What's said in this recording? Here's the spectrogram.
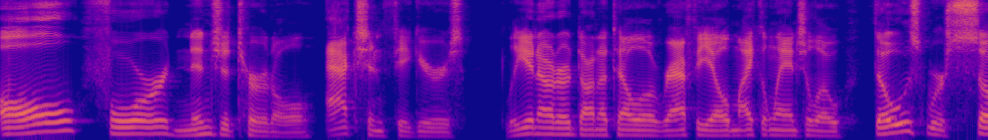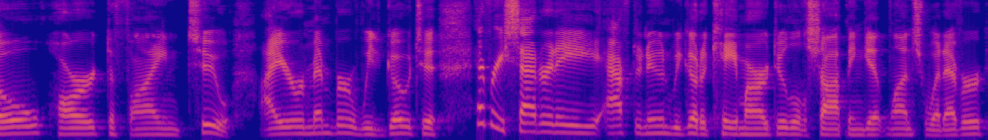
all four Ninja Turtle action figures Leonardo, Donatello, Raphael, Michelangelo, those were so hard to find too. I remember we'd go to every Saturday afternoon, We'd go to Kmart, do a little shopping, get lunch, whatever.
